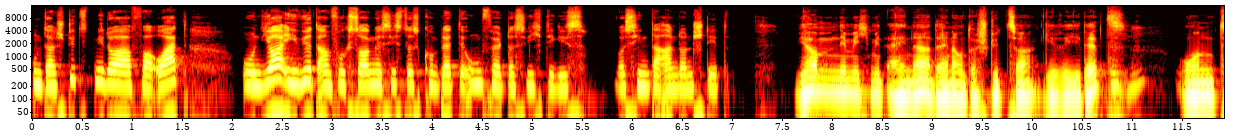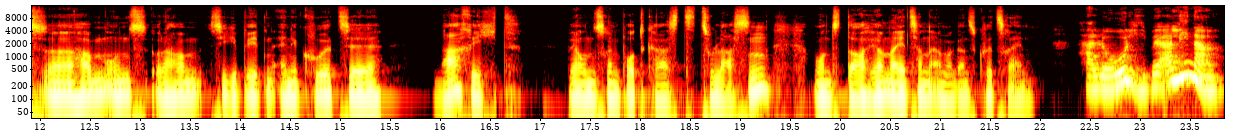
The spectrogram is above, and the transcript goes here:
unterstützt mich da auch vor Ort. Und ja, ich würde einfach sagen, es ist das komplette Umfeld, das wichtig ist, was hinter anderen steht. Wir haben nämlich mit einer deiner Unterstützer geredet mhm. Und äh, haben uns oder haben sie gebeten, eine kurze Nachricht bei unserem Podcast zu lassen. Und da hören wir jetzt einmal ganz kurz rein. Hallo, liebe Alina.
